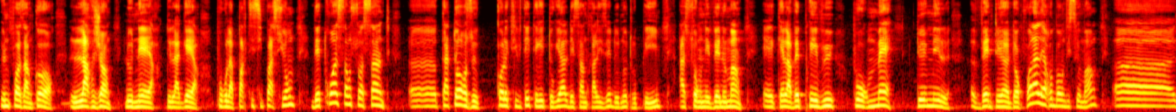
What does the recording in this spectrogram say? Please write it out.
Une fois encore, l'argent, le nerf de la guerre pour la participation des 374 collectivités territoriales décentralisées de notre pays à son événement qu'elle avait prévu pour mai 2021. Donc voilà les rebondissements. Euh,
